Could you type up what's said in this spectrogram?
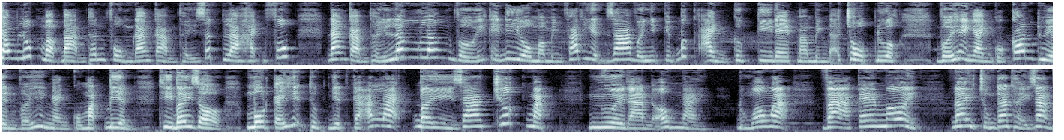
Trong lúc mà bản thân Phùng đang cảm thấy rất là hạnh phúc Đang cảm thấy lâng lâng với cái điều mà mình phát hiện ra Với những cái bức ảnh cực kỳ đẹp mà mình đã chộp được Với hình ảnh của con thuyền, với hình ảnh của mặt biển Thì bây giờ một cái hiện thực nhiệt ngã lại bày ra trước mặt người đàn ông này Đúng không ạ? Và các em ơi, đây chúng ta thấy rằng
